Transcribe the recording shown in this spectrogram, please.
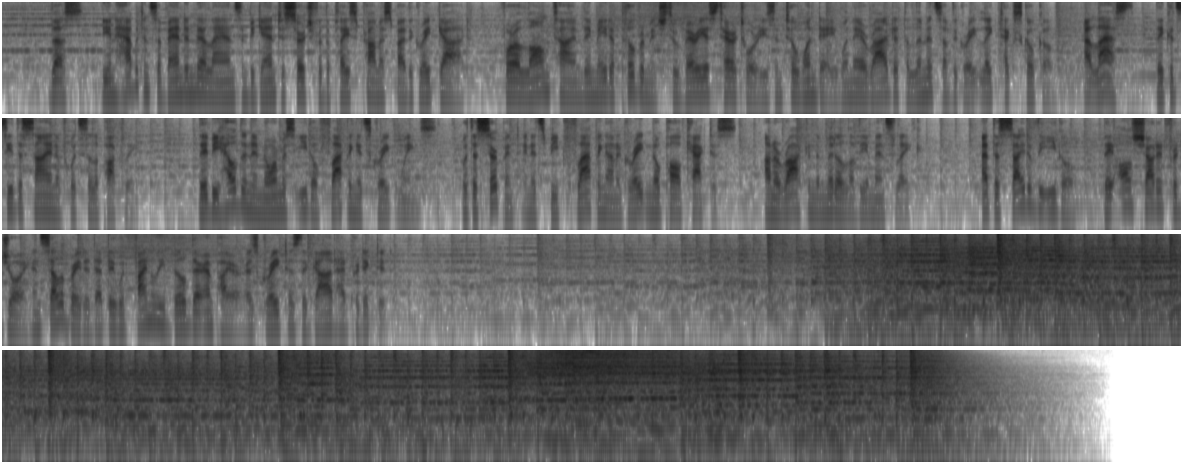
Thus, the inhabitants abandoned their lands and began to search for the place promised by the great god. For a long time, they made a pilgrimage through various territories until one day, when they arrived at the limits of the Great Lake Texcoco, at last, they could see the sign of Huitzilopochtli. They beheld an enormous eagle flapping its great wings with a serpent in its beak flapping on a great nopal cactus, on a rock in the middle of the immense lake. At the sight of the eagle, they all shouted for joy and celebrated that they would finally build their empire as great as the god had predicted.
